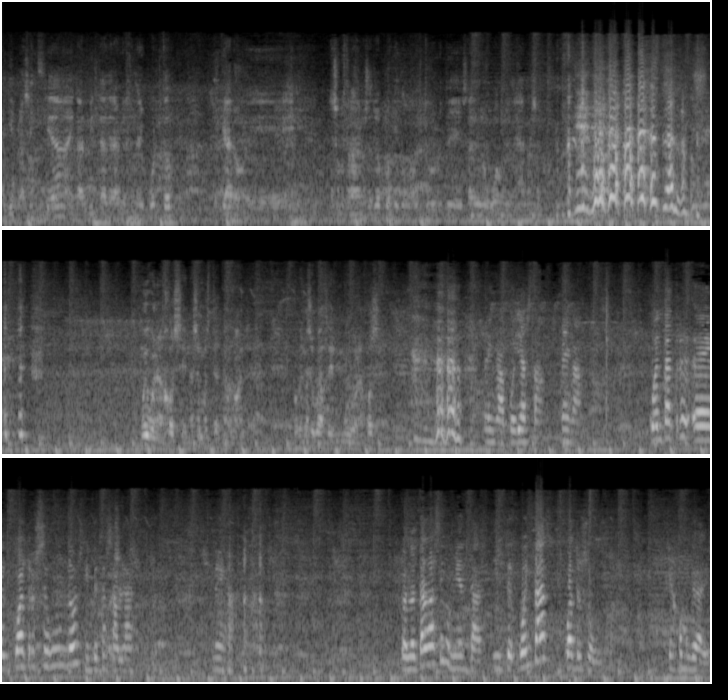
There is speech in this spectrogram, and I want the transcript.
allí en Plasencia, en la ermita de la Virgen del Puerto. Y claro, eh, trasladado nosotros porque como tú te sales de los huevos, ya no. Muy buenas, José. Nos hemos trasladado mal, porque no se puede hacer muy buena, José. Venga, pues ya está. Venga. Cuenta tres- eh, cuatro segundos y empiezas a hablar. Venga. Cuando te hagas así comienzas y te cuentas cuatro segundos. Que es como queda bien.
